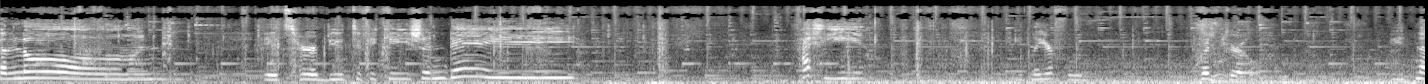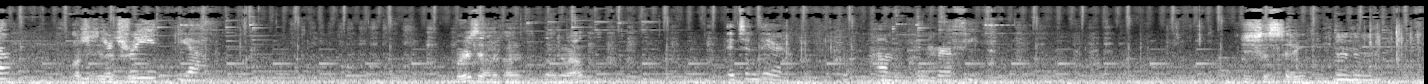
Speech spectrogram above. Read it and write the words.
Salon. It's her beautification day. Hashi, eat na your food. Good girl. Eat now. Oh, she's eat your tree. treat. Yeah. Where is it? On the, on the, on the ground? It's in there. Um, in her feet. She's just sitting. Mm-hmm.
